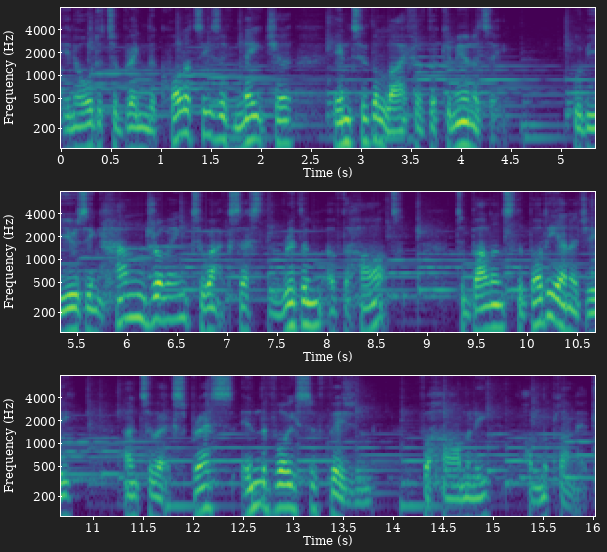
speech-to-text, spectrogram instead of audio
in order to bring the qualities of nature into the life of the community. We'll be using hand drumming to access the rhythm of the heart, to balance the body energy, and to express in the voice of vision for harmony on the planet.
